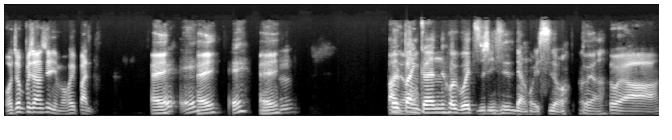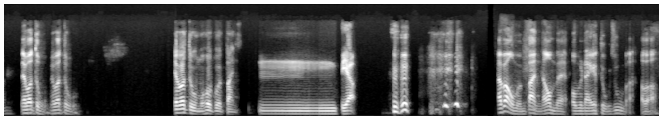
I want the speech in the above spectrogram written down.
我就不相信你们会办的。哎哎哎哎哎，哎，嗯，会办跟会不会执行是两回事哦。对啊，对啊，要不要赌？要不要赌？要不要赌我们会不会办？嗯，不要。要不然我们办，然后我们来我们来一个赌注嘛，好不好？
